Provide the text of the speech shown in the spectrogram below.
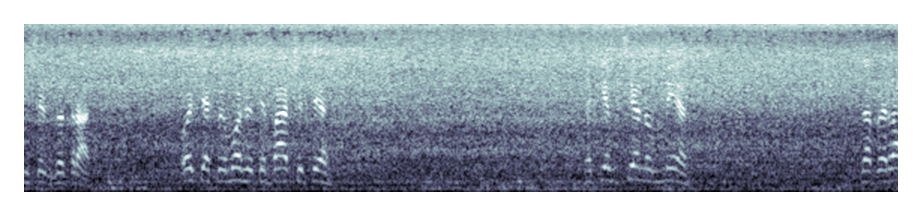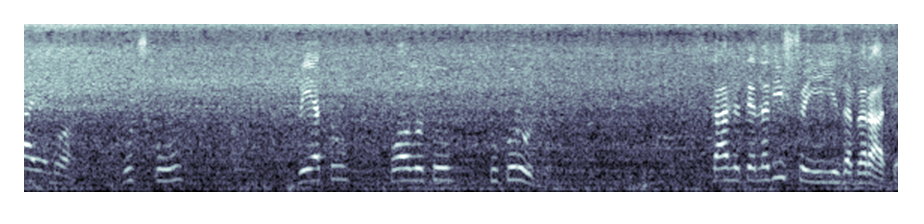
інших затрат. Ось як ви можете бачити, таким чином ми забираємо лучку, биту, полоту, кукурудзу. Скажете, навіщо її забирати?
